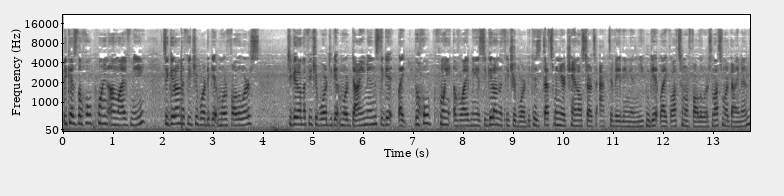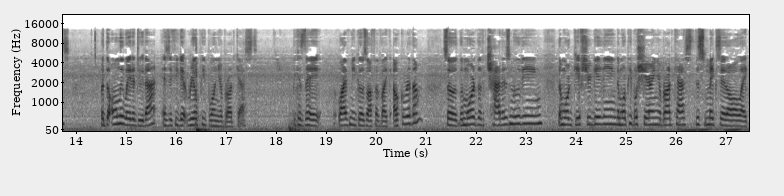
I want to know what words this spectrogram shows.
because the whole point on Live Me to get on the feature board to get more followers, to get on the feature board to get more diamonds, to get like the whole point of Live Me is to get on the feature board because that's when your channel starts activating and you can get like lots more followers and lots more diamonds. But the only way to do that is if you get real people in your broadcast because they live me goes off of like algorithm so the more the chat is moving the more gifts you're getting the more people sharing your broadcast this makes it all like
